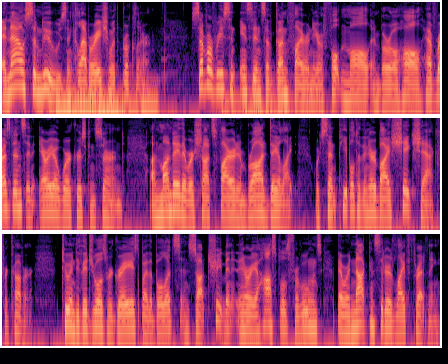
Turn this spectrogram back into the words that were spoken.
And now some news in collaboration with Brooklyner. Several recent incidents of gunfire near Fulton Mall and Borough Hall have residents and area workers concerned. On Monday, there were shots fired in broad daylight, which sent people to the nearby Shake Shack for cover. Two individuals were grazed by the bullets and sought treatment in area hospitals for wounds that were not considered life threatening.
